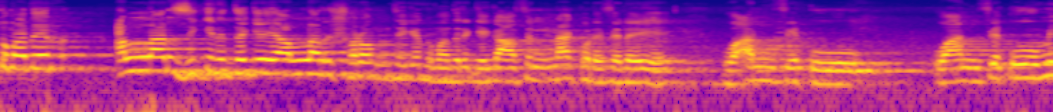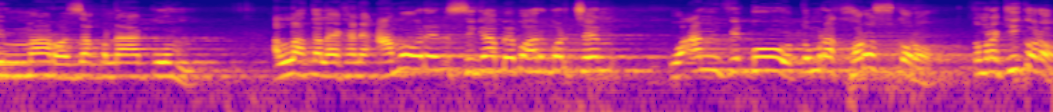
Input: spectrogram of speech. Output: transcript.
তোমাদের আল্লাহর জিকির থেকে, আল্লাহর স্মরণ থেকে তোমাদেরকে গাফেল না করে ফেলে। ওয়ান ফেকু ওয়ান ফেকু মিম্মা রজাক না কুম আল্লাহ তালা এখানে আমরের সিগা ব্যবহার করছেন। ওয়ান ফেকু তোমরা খরচ করো। তোমরা কি করো?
